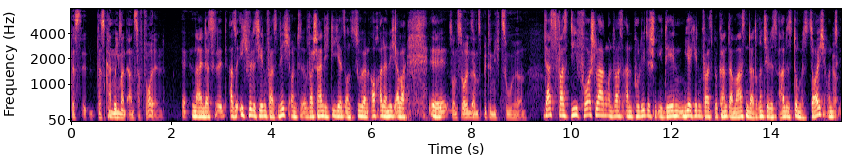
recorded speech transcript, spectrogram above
das, das kann Gut. niemand ernsthaft wollen. Äh, nein, das, also ich will es jedenfalls nicht und wahrscheinlich die jetzt uns zuhören auch alle nicht, aber äh, sonst sollen sie uns bitte nicht zuhören das, was die vorschlagen und was an politischen Ideen mir jedenfalls bekanntermaßen da drin steht, ist alles dummes Zeug und ja.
